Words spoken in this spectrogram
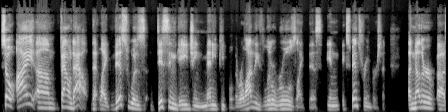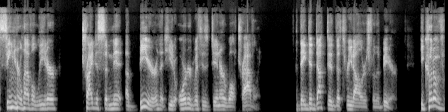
So I um, found out that like this was disengaging many people. There were a lot of these little rules like this in expense reimbursement. Another uh, senior level leader tried to submit a beer that he had ordered with his dinner while traveling. They deducted the $3 for the beer. He could have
